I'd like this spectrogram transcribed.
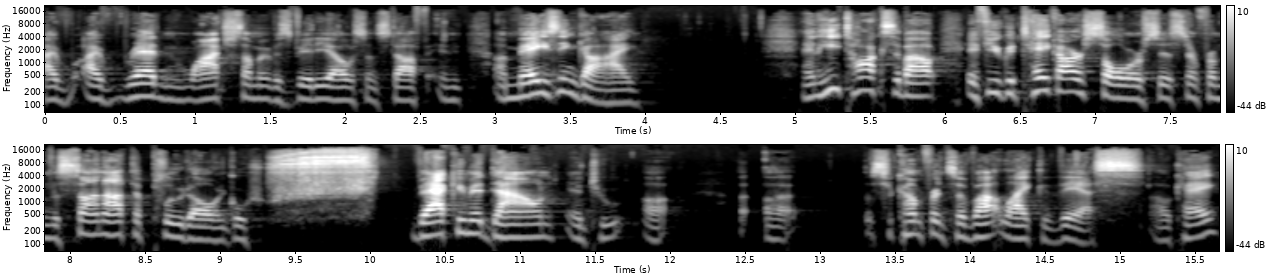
I've, I've read and watched some of his videos and stuff. And amazing guy. And he talks about if you could take our solar system from the sun out to Pluto and go vacuum it down into a, a, a circumference about like this, okay?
